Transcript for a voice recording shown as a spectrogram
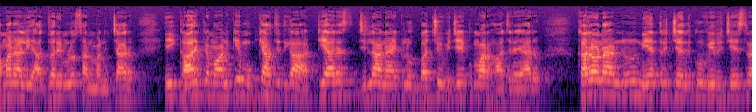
అమన్ అలీ ఆధ్వర్యంలో సన్మానించారు. ఈ కార్యక్రమానికి ముఖ్య అతిథిగా టీఆర్ఎస్ జిల్లా నాయకులు బచ్చు విజయ్ కుమార్ హాజరయ్యారు. కరోనాను నియంత్రించేందుకు వీరు చేసిన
